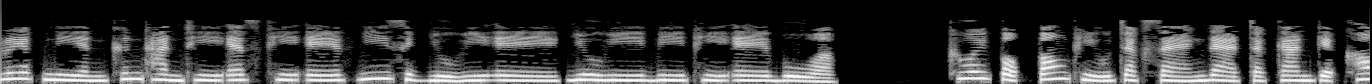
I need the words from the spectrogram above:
เรียบเนียนขึ้นทันที SPF 20 UVA UVB PA บวกช่วยปกป้องผิวจากแสงแดดจากการเก็บข้อ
